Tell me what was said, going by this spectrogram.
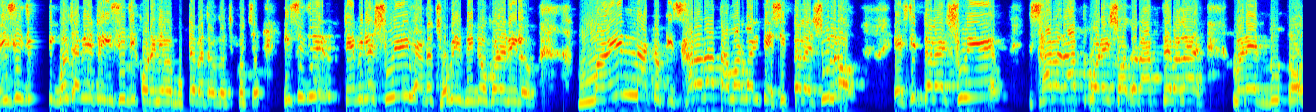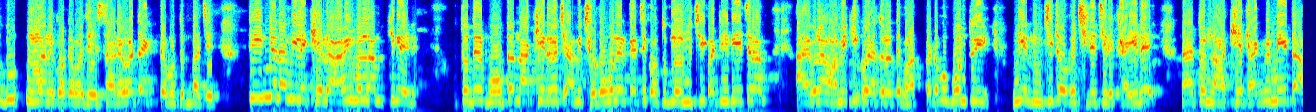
ইসিজি বলছে, আমি একটা ইসিজি করে নি আমার বুকটা ব্যথা করছে ইসিজির টেবিলে শুয়েই একটা ছবি ভিডিও করে নিল। মায়ের নাটকে সারা রাত আমার বাড়িতে এসির তলায় শুলো এসির তলায় শুয়ে সারা রাত পরে রাত্রেবেলায় মানে দুটো, দু- মানে কটা বাজে? সাড়ে বারোটা একটা মতন বাজে। তিনজনা মিলে খেলো। আমি বললাম কি রে তোদের বউটা না খেয়ে রয়েছে, আমি ছোট বোনের কাছে কতগুলো লুচি পাঠিয়ে দিয়েছিলাম। আমি বললাম, আমি কি করে এত রাতে ভাত পাঠাবো? বোন, তুই নিয়ে লুচিটা ওকে ছিঁড়ে ছিঁড়ে খাইয়ে দে। না তো না খেয়ে থাকবে মেয়েটা।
